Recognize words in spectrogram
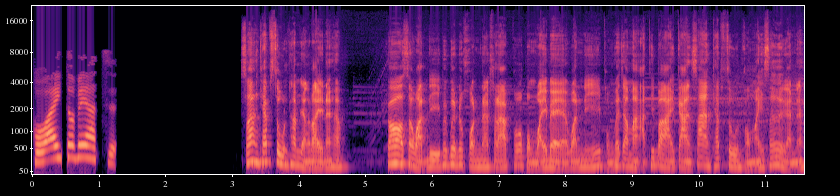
ホワイトベアツ สร้างแคปซูลทำอย่างไรนะครับ ก็สวัสดีเพื่อนๆทุกคนนะครับ เพราะว่าผมไว้แบร์วันนี้ผมก็จะมาอธิบายการสร้างแคปซูลของไมเซอร์กันนะ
